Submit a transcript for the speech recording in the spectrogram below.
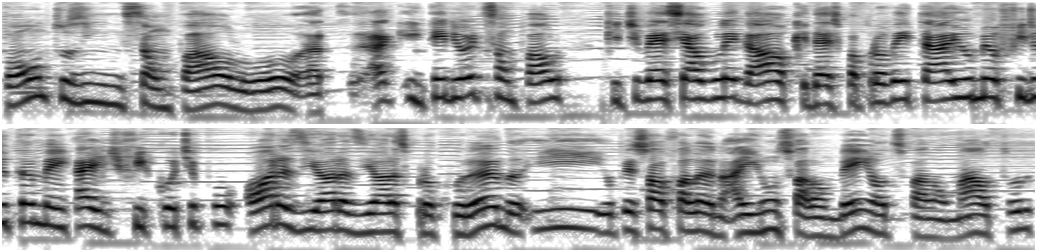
pontos em São Paulo, ou a- a- interior de São Paulo, que tivesse algo legal, que desse pra aproveitar, e o meu filho também. Aí a gente ficou, tipo, horas e horas e horas procurando, e o pessoal falando, aí uns falam bem, outros falam mal, tudo.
